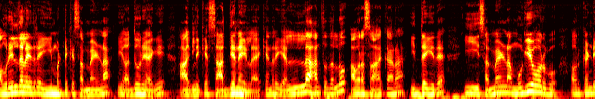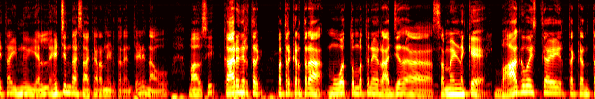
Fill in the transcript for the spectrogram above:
ಅವರಿಲ್ದಲೇ ಇದ್ದರೆ ಈ ಮಟ್ಟಕ್ಕೆ ಸಮ್ಮೇಳನ ಈ ಅದ್ದೂರಿಯಾಗಿ ಆಗಲಿಕ್ಕೆ ಸಾಧ್ಯನೇ ಇಲ್ಲ. ಯಾಕೆಂದರೆ, ಎಲ್ಲ ಹಂತದಲ್ಲೂ ಅವರ ಸಹಕಾರ ಇದ್ದೇ ಇದೆ. ಈ ಸಮ್ಮೇಳನ ಮುಗಿಯುವವರೆಗೂ ಅವ್ರು ಖಂಡಿತ ಇನ್ನೂ ಎಲ್ಲ ಹೆಚ್ಚಿನದಾಗಿ ಸಹಕಾರ ನೀಡ್ತಾರೆ ಅಂತೇಳಿ ನಾವು ಭಾವಿಸಿ ಕಾರ್ಯನಿರತ ಪತ್ರಕರ್ತರ ಮೂವತ್ತೊಂಬತ್ತನೇ ರಾಜ್ಯ ಸಮ್ಮೇಳನಕ್ಕೆ ಭಾಗವಹಿಸ್ತಾ ಇರ್ತಕ್ಕಂಥ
